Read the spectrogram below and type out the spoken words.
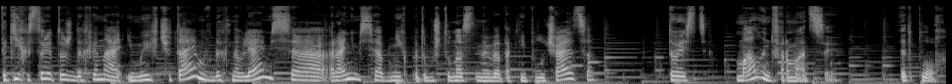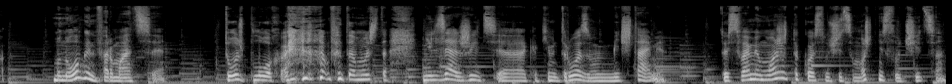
Таких историй тоже до хрена, и мы их читаем, вдохновляемся, ранимся об них, потому что у нас иногда так не получается. То есть мало информации — это плохо. Много информации тоже плохо, потому что нельзя жить э, какими-то розовыми мечтами. То есть с вами может такое случиться, может не случиться.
